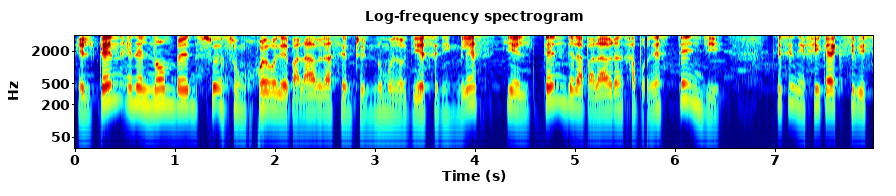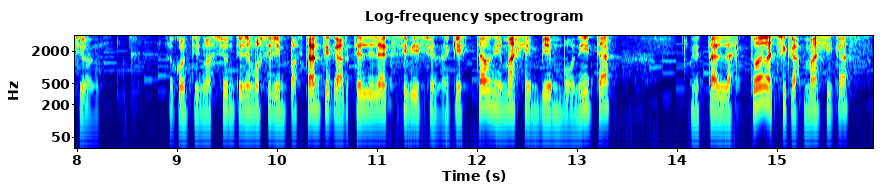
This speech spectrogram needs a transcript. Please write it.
El ten en el nombre es un juego de palabras entre el número 10 en inglés y el ten de la palabra en japonés tenji, que significa exhibición. A continuación tenemos el impactante cartel de la exhibición. Aquí está una imagen bien bonita. Están todas las chicas mágicas.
